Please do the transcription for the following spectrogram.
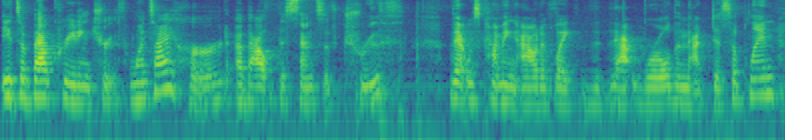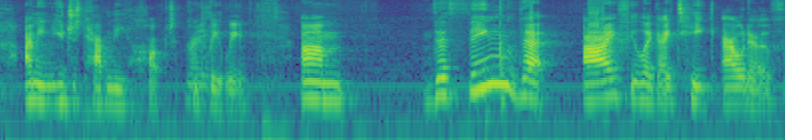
it's about creating truth. Once i heard about the sense of truth that was coming out of like th- that world and that discipline i mean you just have me hooked completely. Um, the thing that i feel like i take out of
